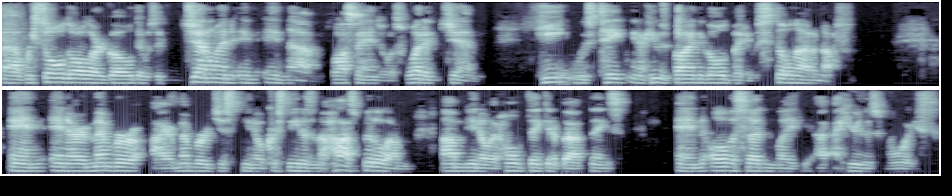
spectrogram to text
uh, we sold all our gold. There was a gentleman in in um, Los Angeles. What a gem! He was taking, you know, he was buying the gold, but it was still not enough. And and I remember, I remember just, you know, Christina's in the hospital. I'm I'm, you know, at home thinking about things, and all of a sudden, like I, I hear this voice,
